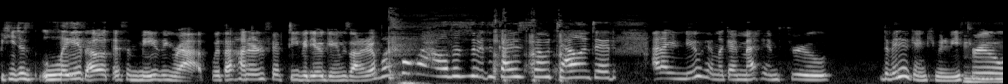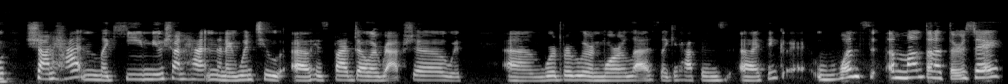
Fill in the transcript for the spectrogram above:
he just lays out this amazing rap with 150 video games on it. I'm like, oh wow, this is, this guy is so talented, and I knew him like I met him through the video game community through Mhm. Sean Hatton. Like he knew Sean Hatton, and I went to uh, his five dollar rap show with um, Word Burglar and more or less. Like it happens, uh, I think once a month on a Thursday.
